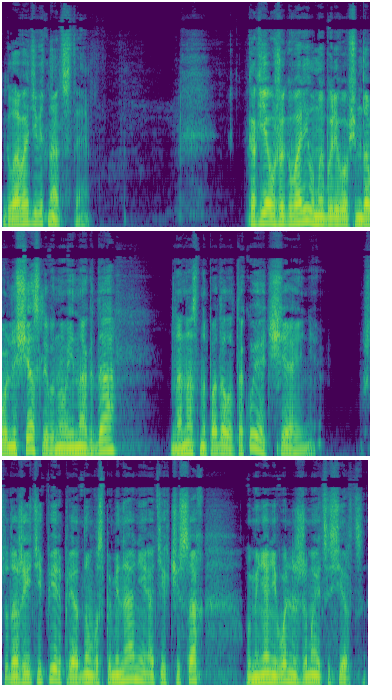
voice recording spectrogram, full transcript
Глава 19. Как я уже говорил, мы были, в общем, довольно счастливы, но иногда на нас нападало такое отчаяние, что даже и теперь при одном воспоминании о тех часах у меня невольно сжимается сердце.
